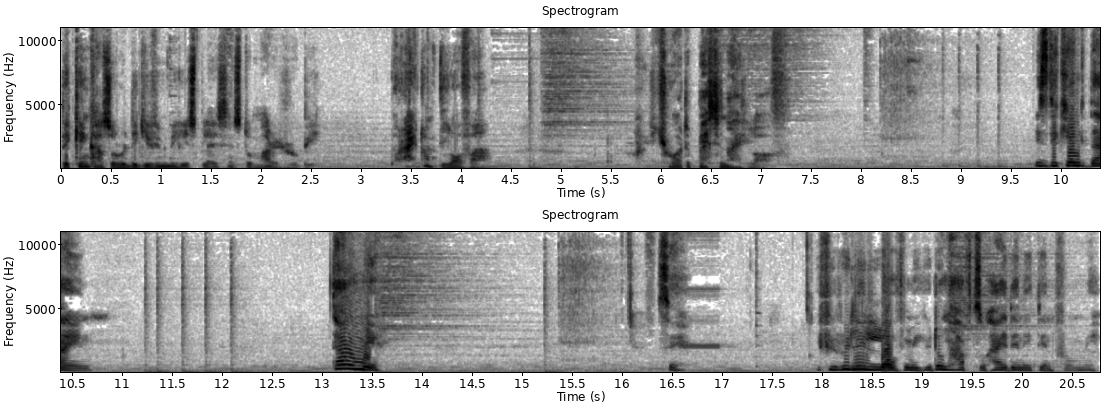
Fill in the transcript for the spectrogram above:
the king has already given me his blessings to marry Ruby. But I don't love her. You are the person I love. Is the king dying? Tell me. See, if you really love me, you don't have to hide anything from me.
